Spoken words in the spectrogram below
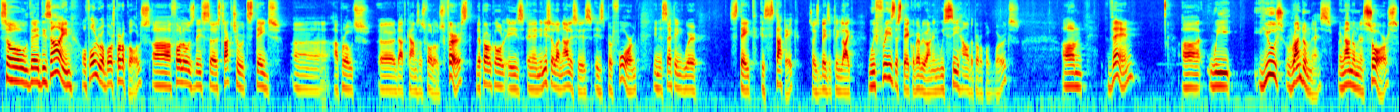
So the design of all Ouroboros protocols uh, follows this uh, structured stage uh, approach uh, that comes as follows. First, the protocol is an initial analysis is performed in a setting where state is static. So it's basically like we freeze the state of everyone and we see how the protocol works. Um, then uh, we use randomness, a randomness source,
